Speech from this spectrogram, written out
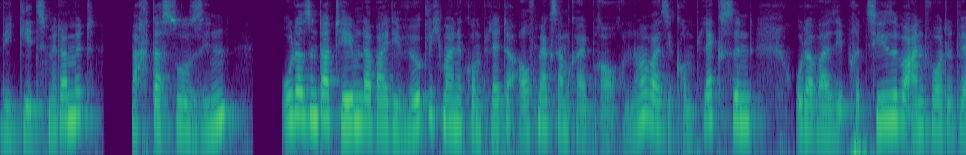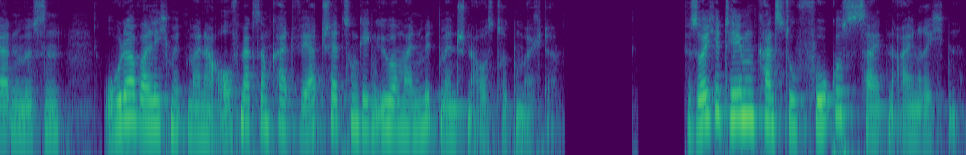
Wie geht's mir damit? Macht das so Sinn? Oder sind da Themen dabei, die wirklich meine komplette Aufmerksamkeit brauchen, ne? weil sie komplex sind oder weil sie präzise beantwortet werden müssen oder weil ich mit meiner Aufmerksamkeit Wertschätzung gegenüber meinen Mitmenschen ausdrücken möchte? Für solche Themen kannst du Fokuszeiten einrichten.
